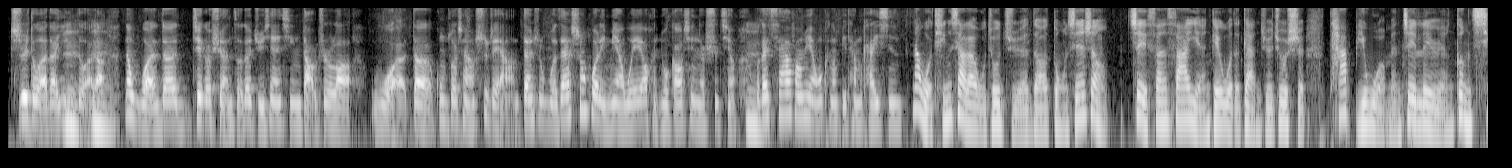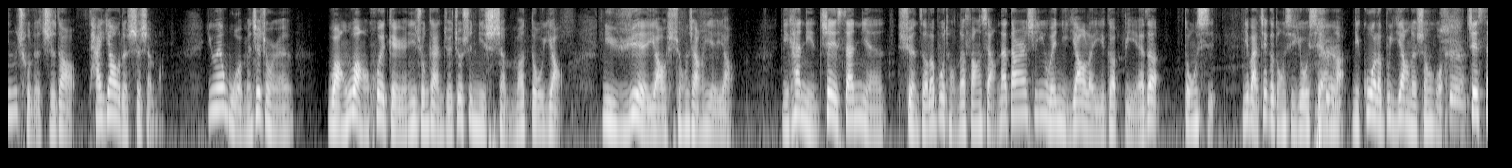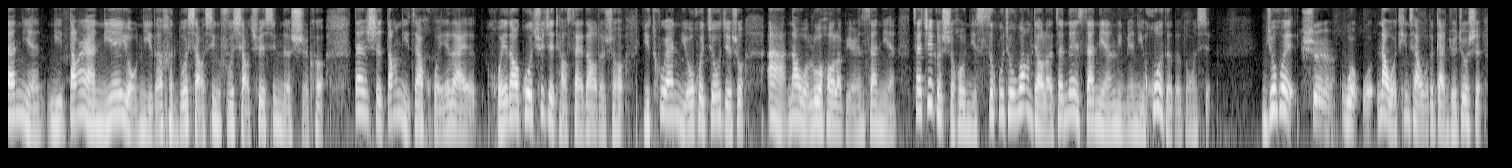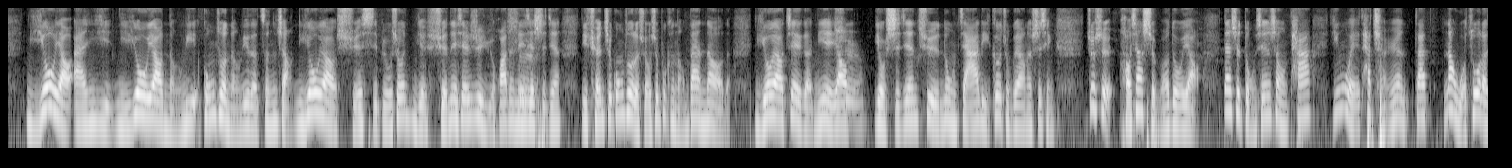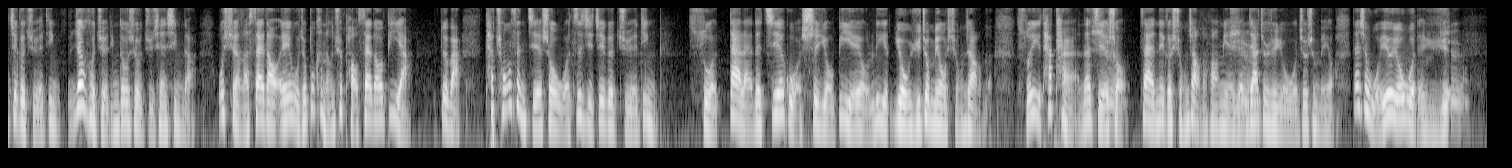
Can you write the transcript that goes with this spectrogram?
值得的，应得的。那我的这个选择的局限性导致了我的工作上是这样，但是我在生活里面我也有很多高兴的事情。我在其他方面我可能比他们开心。那我听下来，我就觉得董先生这番发言给我的感觉就是，他比我们这类人更清楚的知道他要的是什么。因为我们这种人往往会给人一种感觉，就是你什么都要，你鱼也要，熊掌也要。你看，你这三年选择了不同的方向，那当然是因为你要了一个别的东西，你把这个东西优先了，你过了不一样的生活。这三年，你当然你也有你的很多小幸福、小确幸的时刻，但是当你再回来回到过去这条赛道的时候，你突然你又会纠结说啊，那我落后了别人三年，在这个时候，你似乎就忘掉了在那三年里面你获得的东西。你就会是我我那我听起来我的感觉就是你又要安逸，你又要能力工作能力的增长，你又要学习，比如说你学那些日语花的那些时间，你全职工作的时候是不可能办到的。你又要这个，你也要有时间去弄家里各种各样的事情，就是好像什么都要。但是董先生他因为他承认他那我做了这个决定，任何决定都是有局限性的。我选了赛道 A，我就不可能去跑赛道 B 啊，对吧？他充分接受我自己这个决定。所带来的结果是有弊也有利，有鱼就没有熊掌的，所以他坦然的接受，在那个熊掌的方面，人家就是有，我就是没有，但是我又有我的鱼。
